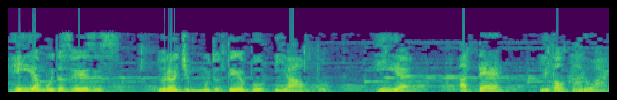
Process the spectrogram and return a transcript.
ria muitas vezes, durante muito tempo e alto. Ria até lhe faltar o ar.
